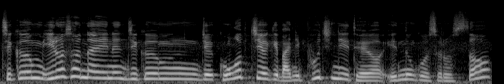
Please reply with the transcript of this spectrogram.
지금 1호선 라인은 지금 이제 공업 지역이 많이 포진이 되어 있는 곳으로서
